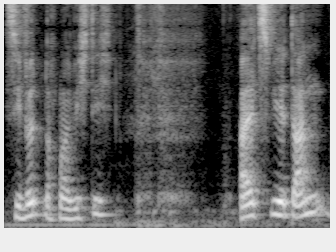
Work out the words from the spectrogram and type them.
Sie wird nochmal wichtig. Als wir dann,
